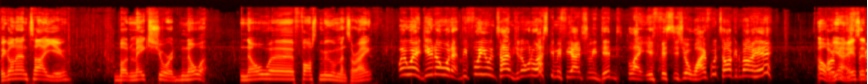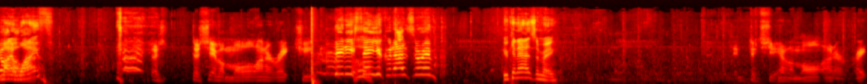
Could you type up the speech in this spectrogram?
We're gonna untie you, but make sure no, no uh, fast movements. All right. Wait, wait. Do you know what? I- Before you untie him, do you not want to ask him if he actually did, like, if this is your wife we're talking about here? Oh Or yeah, is it my wife? Does, does she have a mole on her right cheek? Did he say you could answer him? You can answer me. Did, did she have a mole on her right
